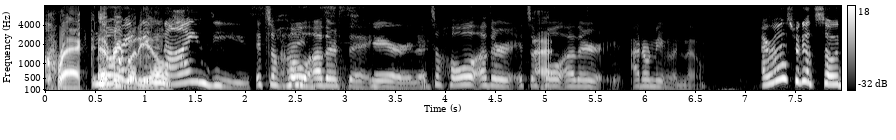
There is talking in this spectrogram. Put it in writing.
cracked. No, Everybody else. 90s. It's a whole I'm other thing. Scared. It's a whole other. It's a I- whole other. I don't even know. I realized we got so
